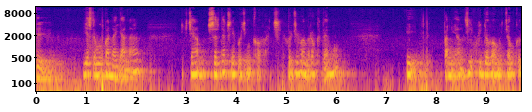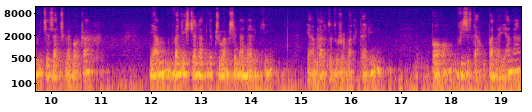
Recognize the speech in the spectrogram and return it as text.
Y, jestem u pana Jana i chciałam serdecznie podziękować. Chodziłam rok temu i pan Jan zlikwidował mi całkowicie zaćmę w oczach. Miałam 20 lat, leczyłam się na nerki. Miałam bardzo dużo bakterii. Po wizytach u pana Jana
